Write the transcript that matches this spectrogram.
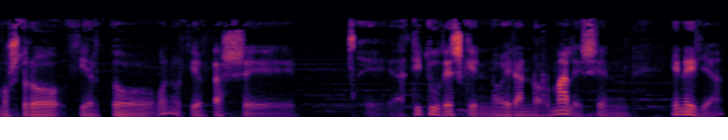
mostró cierto, bueno, ciertas eh, eh, actitudes que no eran normales en, en ella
